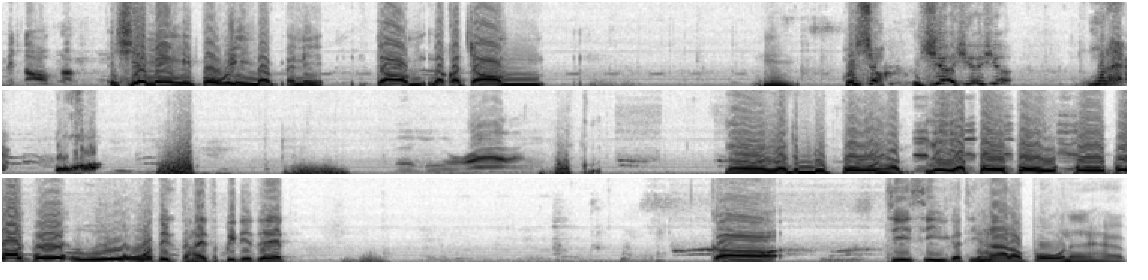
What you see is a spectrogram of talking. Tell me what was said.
ไม่ตอบครับไอเชี่ยแม่งมีโปรวิ่งแบบอันนี้จอมแล้วก็จอมอืมเฮ้ยเชี่ยเชี่ยเชี่ยเชี่ยมาแล้วโอ้โหบูมแรงเออเราจะมาดูโปรครับนี่ครับโปรโปรโปรโปรโปรโอ้โหติดไฮสปีดอินเทอร์เน็ตก็ที่สี่กับที่ห้าเราโปรนะครับ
